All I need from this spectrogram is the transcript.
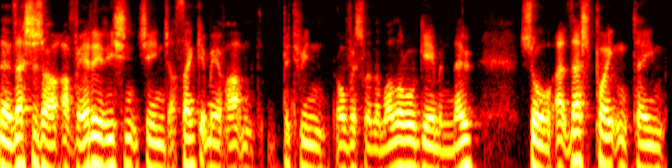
Now this is a, a very recent change. I think it may have happened between obviously the Motherwell game and now. So at this point in time,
